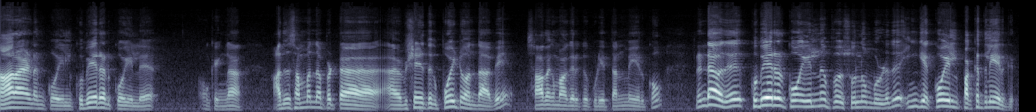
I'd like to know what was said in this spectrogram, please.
நாராயணன் கோயில் குபேரர் கோயில் ஓகேங்களா? அது சம்பந்தப்பட்ட விஷயத்துக்கு போயிட்டு வந்தாவே சாதகமாக இருக்கக்கூடிய தன்மை இருக்கும். ரெண்டாவது குபேரர் கோயில்னு இப்போ சொல்லும் பொழுது இங்கே கோயில் பக்கத்திலே இருக்குது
